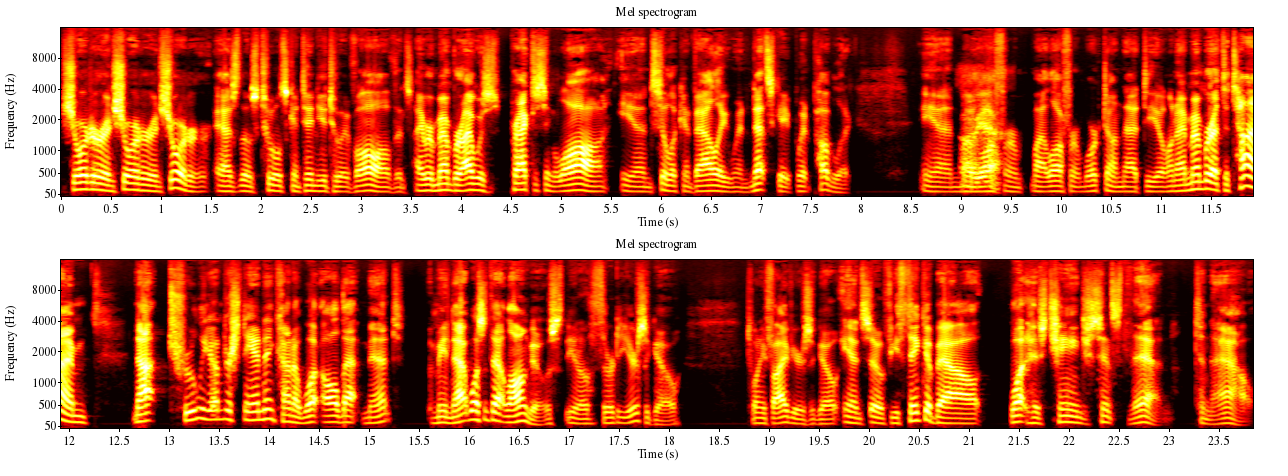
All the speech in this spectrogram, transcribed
shorter and shorter and shorter as those tools continue to evolve and i remember i was practicing law in silicon valley when netscape went public and my oh, yeah. law firm my law firm worked on that deal and i remember at the time not truly understanding kind of what all that meant i mean that wasn't that long ago it was you know 30 years ago 25 years ago and so if you think about what has changed since then to now.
